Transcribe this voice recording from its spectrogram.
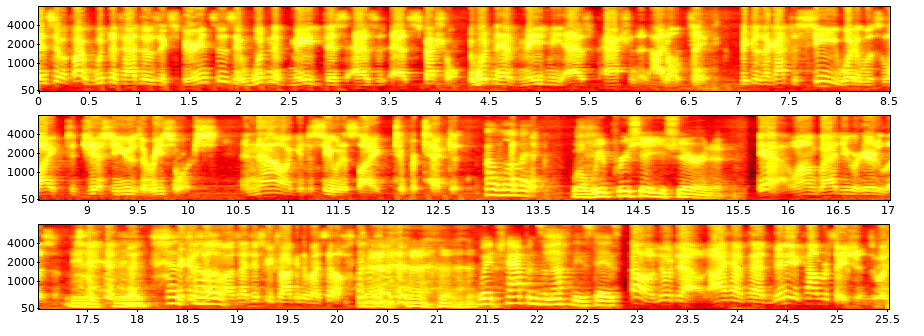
And so, if I wouldn't have had those experiences, it wouldn't have made this as as special. It wouldn't have made me as passionate. I don't think because I got to see what it was like to just use a resource, and now I get to see what it's like to protect it. I love it. Well, we appreciate you sharing it. Yeah, well, I'm glad you were here to listen. As because fellow, otherwise, I'd just be talking to myself. which happens enough these days. oh, no doubt. I have had many conversations with.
